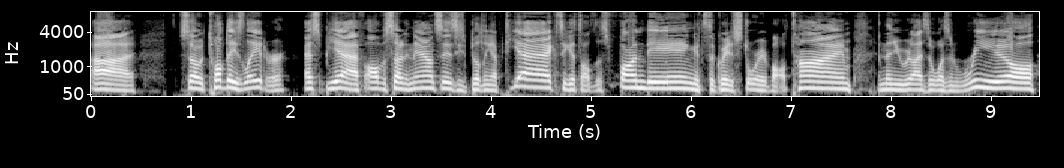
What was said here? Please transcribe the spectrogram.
Uh, so 12 days later, SBF all of a sudden announces he's building FTX. He gets all this funding. It's the greatest story of all time. And then you realize it wasn't real.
